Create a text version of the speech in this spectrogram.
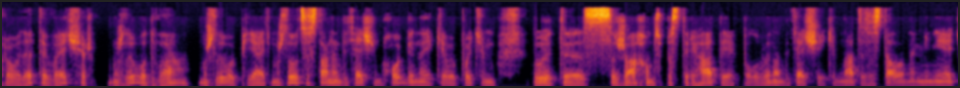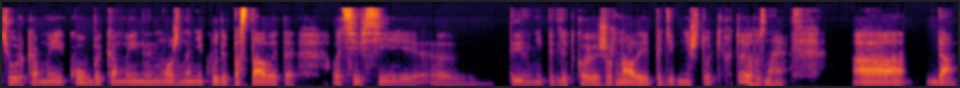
проведете вечір, можливо, два, можливо, п'ять, можливо, це стане дитячим хобі, на яке ви потім будете з жахом спостерігати, як половина дитячої кімнати заставлена мініатюрками і кубиками, і не можна нікуди поставити оці всі е, дивні підліткові журнали і подібні штуки. Хто його знає? А, да,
